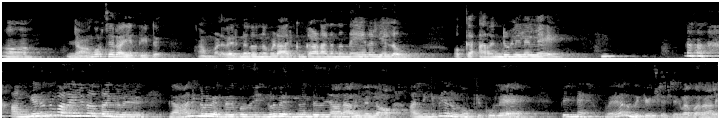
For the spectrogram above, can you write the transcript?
ആ ഞാൻ കുറച്ചേരായി എത്തിയിട്ട് നമ്മൾ വരുന്നതൊന്നും ഇവിടെ ആർക്കും കാണാനൊന്നും നേരല്ലല്ലോ. ഒക്കെ അറന്റെ ഉള്ളിലല്ലേ. അങ്ങനെയൊന്നും പറയല്ലേ താത്ത നിങ്ങൾ. ഞാൻ നിങ്ങൾ വരുന്നത് ഇപ്പൊ നിങ്ങൾ വരുന്നുണ്ടെന്ന് ഞാൻ അറിയില്ലല്ലോ. അല്ലെങ്കിൽ ഇപ്പൊ ഞങ്ങൾ നോക്കിക്കൂലേ? പിന്നെ വേറെന്തൊക്കെയോ വിശേഷങ്ങളാ? പറ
